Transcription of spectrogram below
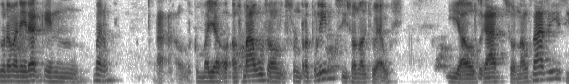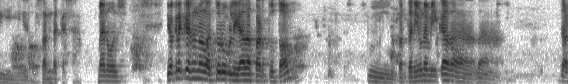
d'una manera que, bueno, com veieu, els maus els són ratolins i són els jueus i els gats són els nazis i els han de caçar. Bueno, és, jo crec que és una lectura obligada per tothom mm, per tenir una mica de, de, de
